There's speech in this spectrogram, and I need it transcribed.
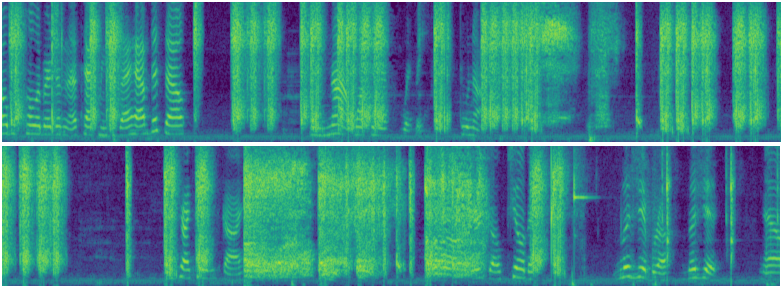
Hope the polar bear doesn't attack me because I have this out. Do not want to mess with me. Do not. Try to kill this guy. There you go. Killed it. Legit, bruh. Legit. Now,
